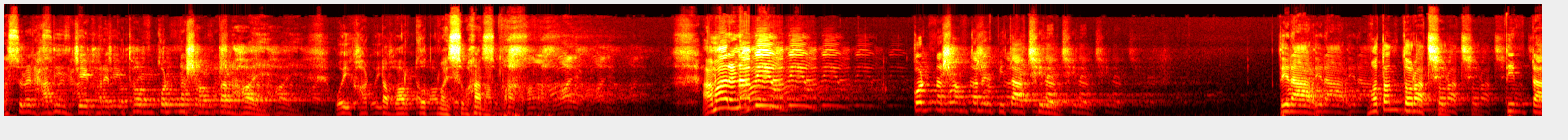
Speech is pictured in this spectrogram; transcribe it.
রাসূলের হাদিস যে ঘরে প্রথম কন্যা সন্তান হয়, ওই ঘরটা বরকতময়, সুবহানাল্লাহ। আমার নবী কন্যা সন্তানের পিতা ছিলেন। তেরার মতান্তর আছে, তিনটা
